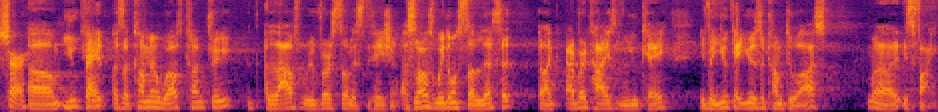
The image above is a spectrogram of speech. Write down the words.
Sure. Um, UK Right. as a Commonwealth country allows reverse solicitation as long as we don't solicit like advertise in UK. If a UK user come to us, uh, it's fine.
